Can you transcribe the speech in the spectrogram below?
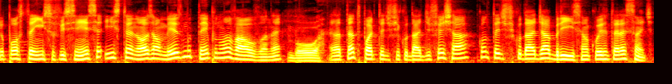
Eu posso ter insuficiência e estenose ao mesmo tempo numa válvula, né? Boa. Ela tanto pode ter dificuldade de fechar, quanto ter dificuldade de abrir. Isso é uma coisa interessante.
